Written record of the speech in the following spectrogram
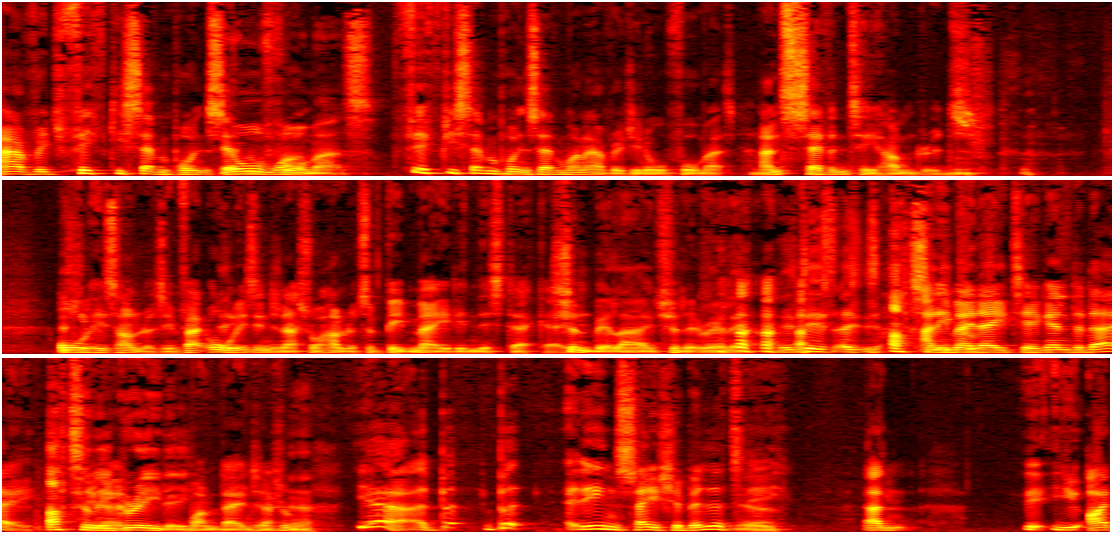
average 57.7. In all formats. 57.71 average in all formats, and 70 hundreds. all his hundreds. In fact, all his international hundreds have been made in this decade. Shouldn't be allowed, should it? Really? it is. It's utterly and he made 80 again today. Utterly greedy. One day international. Yeah. Yeah, but but insatiability, and you, I,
